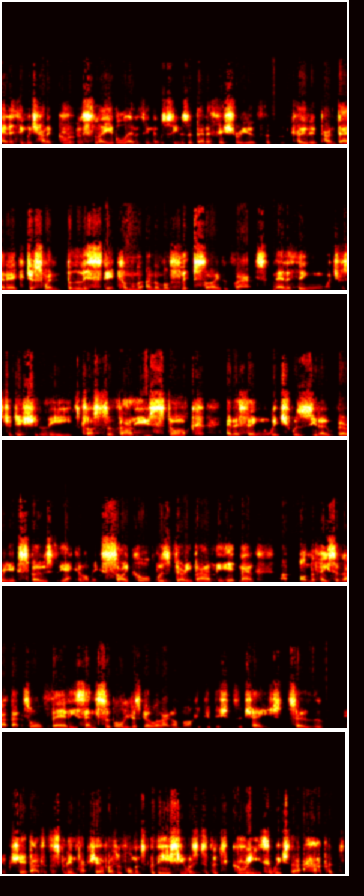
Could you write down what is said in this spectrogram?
anything which had a growth label, anything that was seen as a beneficiary of the COVID pandemic, just went ballistic. And on the flip side of that, anything which was traditionally classed as a value stock, anything which was, you know, very exposed to the economic cycle was very badly hit. Now, uh, on the face of that, that's all fairly sensible. You just go, well, hang on, market conditions have changed, so the you know, share, that, that's going to impact share price performance. But the issue was to the degree to which that happened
